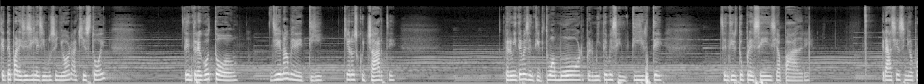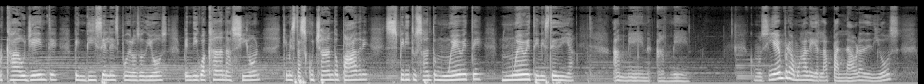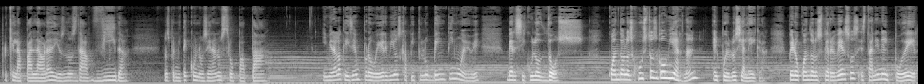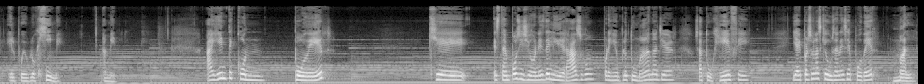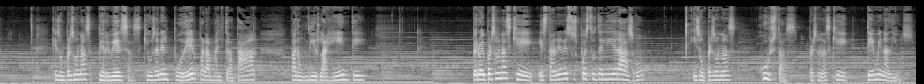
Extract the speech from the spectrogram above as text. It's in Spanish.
¿Qué te parece si le decimos, Señor, aquí estoy? Te entrego todo, lléname de ti, quiero escucharte. Permíteme sentir tu amor, permíteme sentirte sentir tu presencia, Padre. Gracias, Señor, por cada oyente. Bendíceles, poderoso Dios. Bendigo a cada nación que me está escuchando, Padre. Espíritu Santo, muévete, muévete en este día. Amén, amén. Como siempre, vamos a leer la palabra de Dios, porque la palabra de Dios nos da vida, nos permite conocer a nuestro papá, y mira lo que dice en Proverbios capítulo 29, versículo 2. Cuando los justos gobiernan, el pueblo se alegra, pero cuando los perversos están en el poder, el pueblo gime. Amén. Hay gente con poder que está en posiciones de liderazgo, por ejemplo, tu manager, o sea, tu jefe, y hay personas que usan ese poder mal, que son personas perversas, que usan el poder para maltratar, para hundir la gente. Pero hay personas que están en estos puestos de liderazgo y son personas justas, personas que temen a Dios.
